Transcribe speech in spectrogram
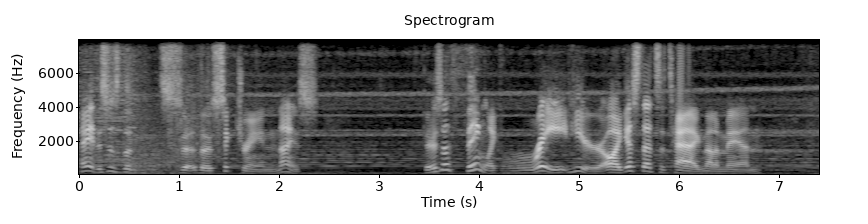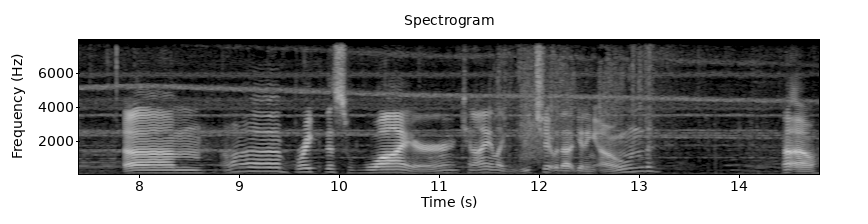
Hey, this is the the sick train. Nice. There's a thing, like, right here. Oh, I guess that's a tag, not a man. Um, I want to break this wire. Can I, like, reach it without getting owned? Uh-oh.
